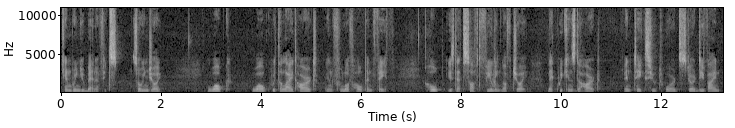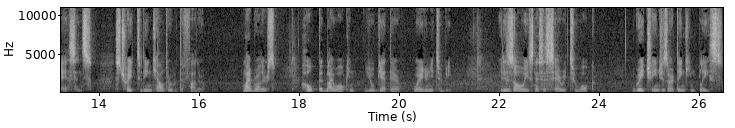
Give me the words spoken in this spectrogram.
can bring you benefits, so enjoy. Walk, walk with a light heart and full of hope and faith. Hope is that soft feeling of joy that quickens the heart and takes you towards your divine essence, straight to the encounter with the Father. My brothers, hope that by walking you'll get there where you need to be it is always necessary to walk. Great changes are taking place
